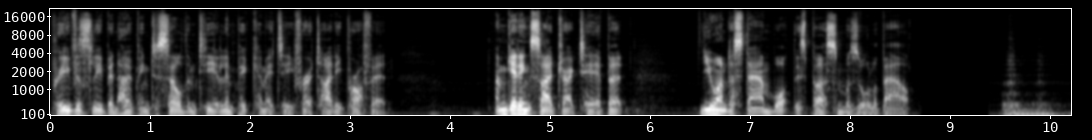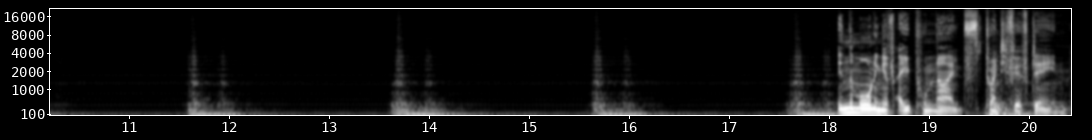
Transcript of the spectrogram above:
previously been hoping to sell them to the Olympic Committee for a tidy profit. I'm getting sidetracked here, but you understand what this person was all about. In the morning of April 9th, 2015,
